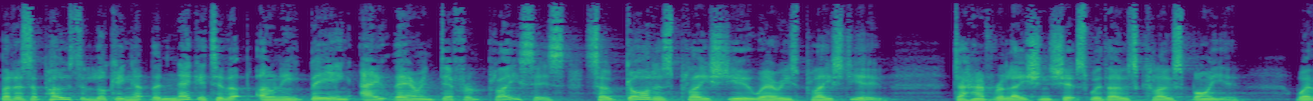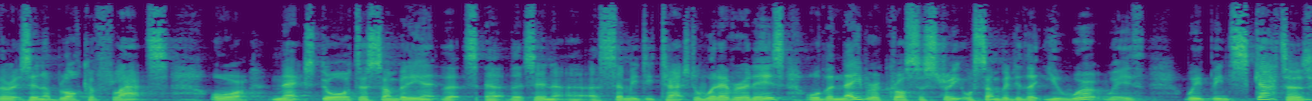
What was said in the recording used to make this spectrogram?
but as opposed to looking at the negative of only being out there in different places, so God has placed you where He's placed you to have relationships with those close by you. Whether it's in a block of flats or next door to somebody that's, uh, that's in a, a semi-detached or whatever it is, or the neighbor across the street or somebody that you work with, we've been scattered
